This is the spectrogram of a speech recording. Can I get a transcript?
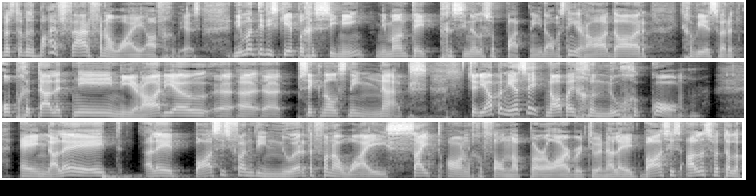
was dit was baie ver van Hawaii af gewees. Niemand het die skepe gesien nie. Niemand het gesien hulle is op pad nie. Daar was nie radar gewees wat dit opgetel het nie, nie radio uh, uh, uh, signals nie, niks. So die Japaneese het naby genoeg gekom en hulle het hulle het basies van die noorde van Hawaii suid aangeval na Pearl Harbor toe en hulle het basies alles wat hulle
